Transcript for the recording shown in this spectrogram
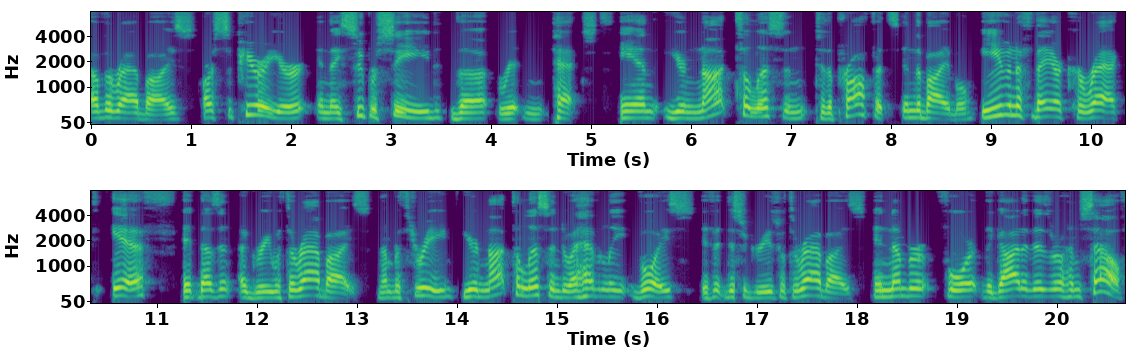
of the rabbis are superior and they supersede the written text. And you're not to listen to the prophets in the Bible, even if they are correct, if it doesn't agree with the rabbis. Number three, you're not to listen to a heavenly voice if it disagrees with the rabbis. And number four, the God of Israel himself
